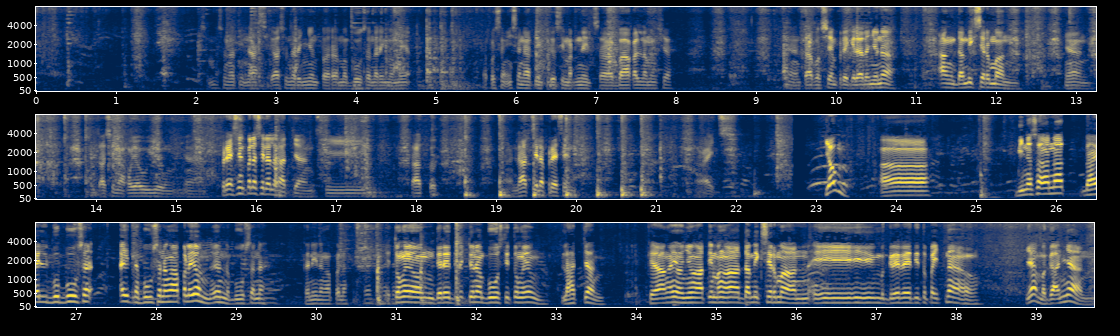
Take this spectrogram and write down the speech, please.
Sa mason natin, inaasikaso na rin yun para mabuhusan na rin mamaya. Tapos ang isa natin dito si Marnel, sa bakal naman siya. Yan, tapos syempre, kilala nyo na, ang The Mixer Man. Yan. Tapos na Kuya Uyong. Yan. Present pala sila lahat yan. Si Tatot. Yan, lahat sila present. Alright. Yung! Ah... binasahan at dahil bubusan... Ay, nabuhusan na nga pala yun. Ayun, nabuhusan na. Kanina nga pala. Ito ngayon, dire-diretso na buhos dito ngayon. Lahat yan. Kaya ngayon, yung ating mga damixer man, eh, magre-ready to fight na. Oh. Yan, magaan yan.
